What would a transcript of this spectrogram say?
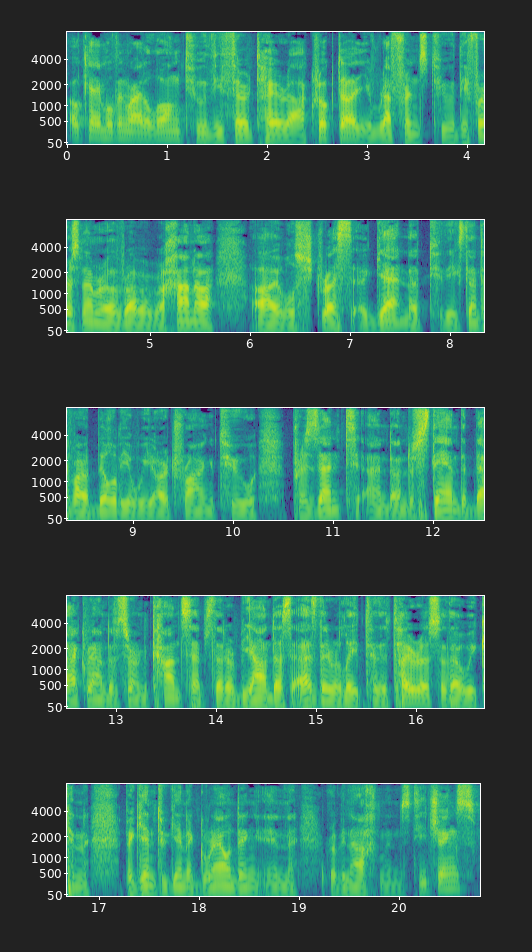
Okay, moving right along to the third Torah Akrukta, a reference to the first member of Rabbi Barchana. I will stress again that to the extent of our ability, we are trying to present and understand the background of certain concepts that are beyond us as they relate to the Torah so that we can begin to gain a grounding in Rabbi Nachman's teachings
